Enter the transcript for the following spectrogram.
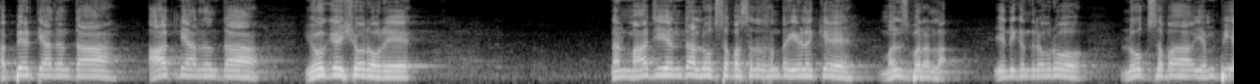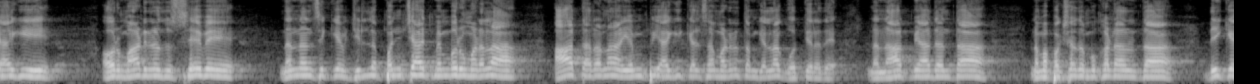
ಅಭ್ಯರ್ಥಿಯಾದಂಥ ಆತ್ಮೀಯಾದಂಥ ಯೋಗೇಶ್ವರ್ ಅವರೇ ನನ್ನ ಮಾಜಿ ಅಂತ ಲೋಕಸಭಾ ಸದಸ್ಯ ಅಂತ ಹೇಳೋಕ್ಕೆ ಮನಸ್ಸು ಬರಲ್ಲ. ಏನಕ್ಕಂದರೆ ಅವರು ಲೋಕಸಭಾ ಎಂ ಪಿ ಆಗಿ ಅವ್ರು ಮಾಡಿರೋದು ಸೇವೆ ನನ್ನ ಅನಿಸಿಕೆ ಜಿಲ್ಲಾ ಪಂಚಾಯತ್ ಮೆಂಬರು ಮಾಡಲ್ಲ, ಆ ಥರನ ಎಂ ಪಿ ಆಗಿ ಕೆಲಸ ಮಾಡಿರೋದು ತಮಗೆಲ್ಲ ಗೊತ್ತಿರೋದೆ. ನನ್ನ ಆತ್ಮೀಯ ಆದಂಥ ನಮ್ಮ ಪಕ್ಷದ ಮುಖಂಡ ಅಂತ ಡಿ ಕೆ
